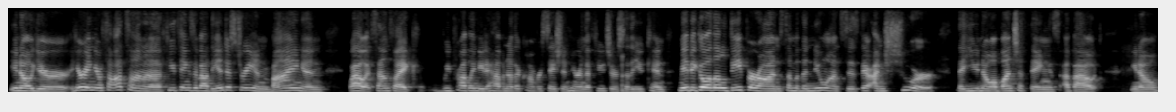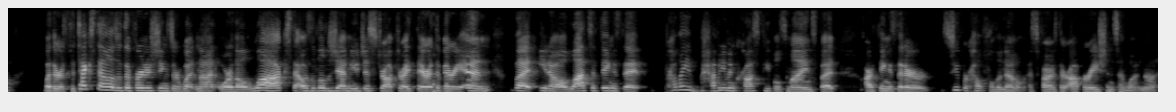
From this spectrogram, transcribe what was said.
you know, your hearing your thoughts on a few things about the industry and buying and wow, it sounds like we probably need to have another conversation here in the future so that you can maybe go a little deeper on some of the nuances there. I'm sure that you know a bunch of things about, you know, whether it's the textiles or the furnishings or whatnot, or the locks. That was a little gem you just dropped right there at the very end. But, you know, lots of things that probably haven't even crossed people's minds, but are things that are super helpful to know as far as their operations and whatnot.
